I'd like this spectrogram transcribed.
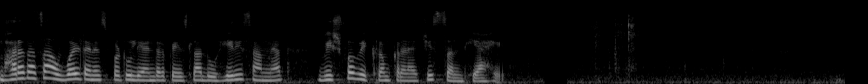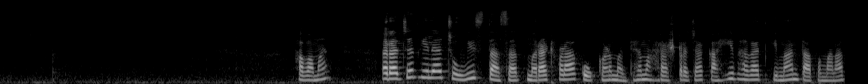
भारताचा अव्वल टेनिसपटू लिएंडर पेसला दुहेरी सामन्यात विश्वविक्रम करण्याची संधी आहे. हवामान राज्यात गेल्या चोवीस तासात मराठवाडा कोकण मध्य महाराष्ट्राच्या काही भागात किमान तापमानात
